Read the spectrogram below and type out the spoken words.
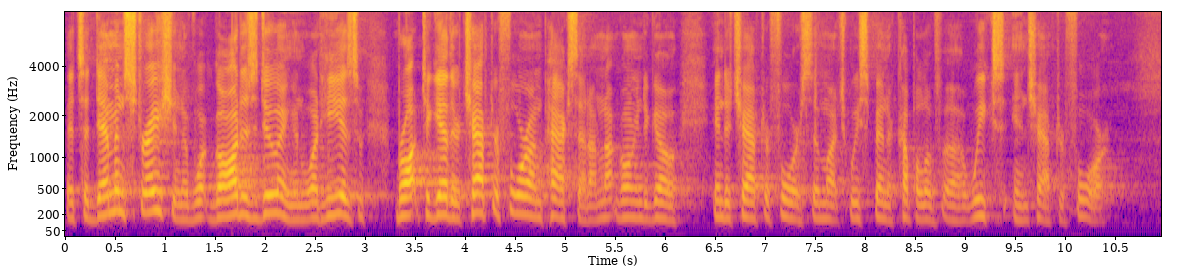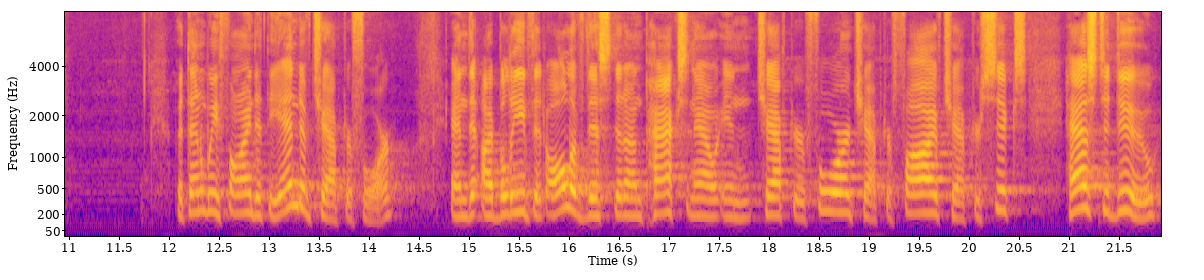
It's a demonstration of what God is doing and what He has brought together. Chapter 4 unpacks that. I'm not going to go into chapter 4 so much. We spent a couple of uh, weeks in chapter 4. But then we find at the end of chapter 4, and I believe that all of this that unpacks now in chapter 4, chapter 5, chapter 6 has to do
